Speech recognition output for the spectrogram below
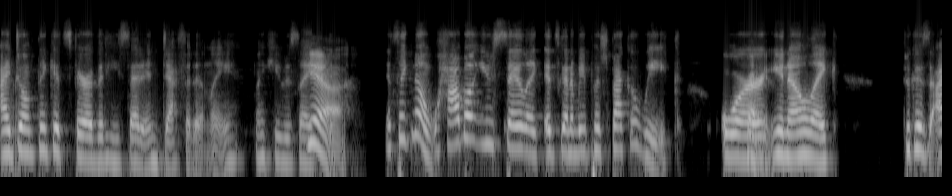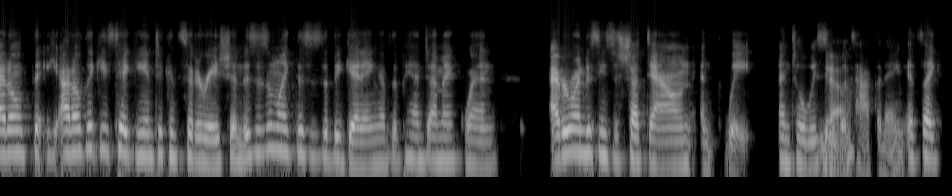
I don't think it's fair that he said indefinitely. Like he was like, yeah, It's like, no, how about you say like it's gonna be pushed back a week? Or, Right. you know, like because I don't think I don't think he's taking into consideration this isn't like this is the beginning of the pandemic when everyone just needs to shut down and wait until we see Yeah. what's happening. It's like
